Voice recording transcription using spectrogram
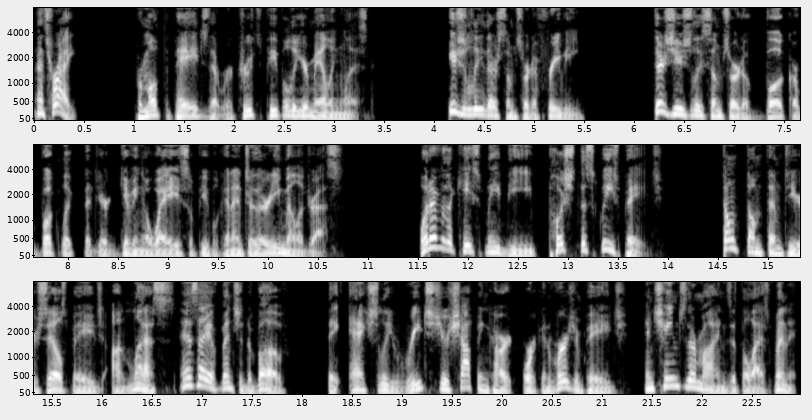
That's right. Promote the page that recruits people to your mailing list. Usually there's some sort of freebie. There's usually some sort of book or booklet that you're giving away so people can enter their email address. Whatever the case may be, push the squeeze page. Don't dump them to your sales page unless, as I have mentioned above, they actually reached your shopping cart or conversion page and changed their minds at the last minute.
